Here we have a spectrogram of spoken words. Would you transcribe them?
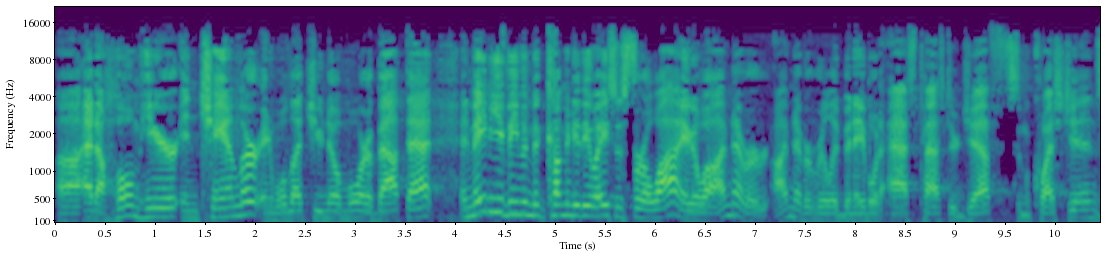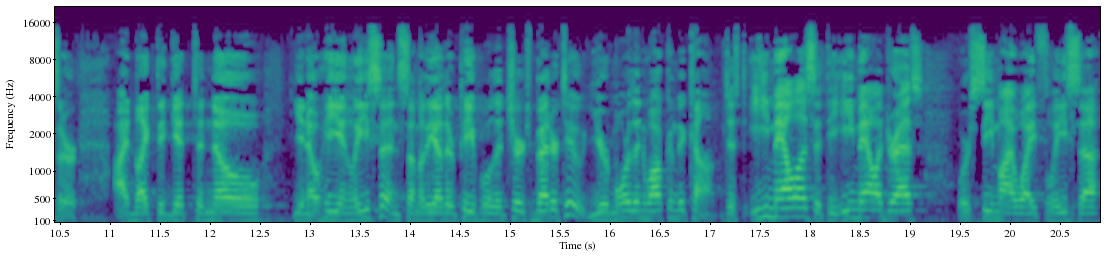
Uh, at a home here in Chandler, and we'll let you know more about that. And maybe you've even been coming to the Oasis for a while. You go, well, I've never, I've never really been able to ask Pastor Jeff some questions, or I'd like to get to know, you know, he and Lisa and some of the other people of the church better too. You're more than welcome to come. Just email us at the email address or see my wife Lisa,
